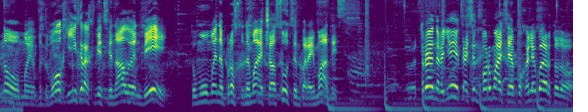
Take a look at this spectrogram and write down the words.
Ну, ми в двох іграх від фіналу NBA, тому у мене просто немає часу цим перейматись. Тренер, є якась інформація по Халібертону?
